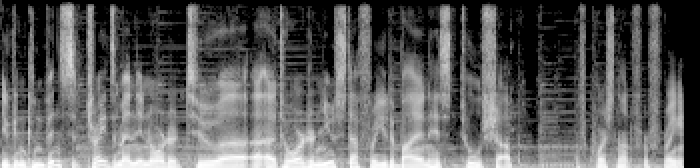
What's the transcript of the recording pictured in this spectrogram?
You can convince the tradesman in order to uh, uh, uh to order new stuff for you to buy in his tool shop. Of course not for free.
